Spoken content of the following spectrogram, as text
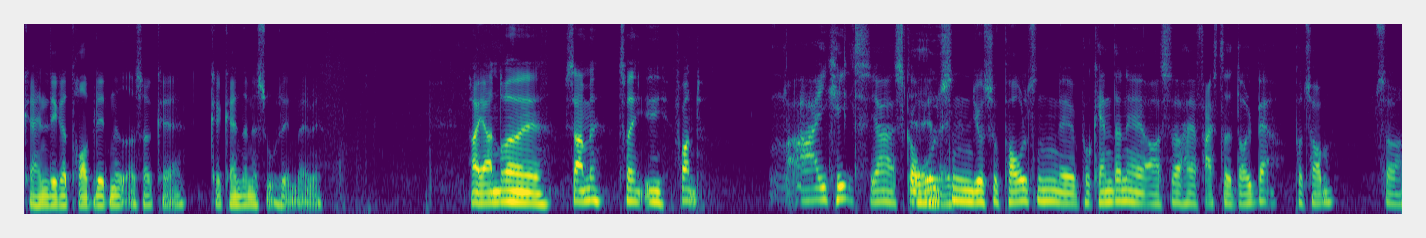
kan han ligge og droppe lidt ned, og så kan, kan kanterne suge ind bagved. Har I andre øh, samme tre i front? Nej, ikke helt. Jeg har Skov Olsen, Josef Poulsen øh, på kanterne, og så har jeg faktisk taget Dolberg på toppen. Så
